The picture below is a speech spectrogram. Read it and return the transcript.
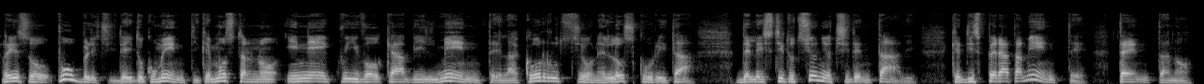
reso pubblici dei documenti che mostrano inequivocabilmente la corruzione e l'oscurità delle istituzioni occidentali che disperatamente tentano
